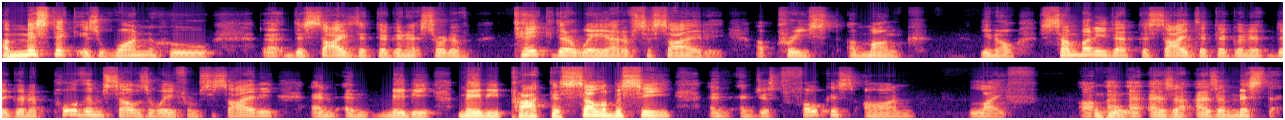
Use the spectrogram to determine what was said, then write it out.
A mystic is one who uh, decides that they're going to sort of take their way out of society, a priest, a monk, you know, somebody that decides that they're going to they're going to pull themselves away from society and and maybe maybe practice celibacy and and just focus on life. Uh, mm-hmm. as a as a mystic.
